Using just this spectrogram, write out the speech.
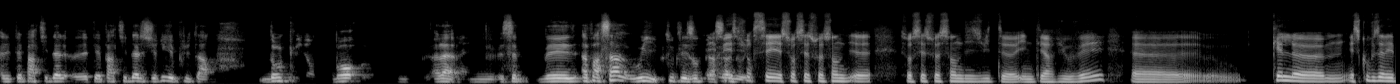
elle était partie d'Algérie et plus tard. Donc, bon, voilà. Mais à part ça, oui, toutes les autres personnes. sur, ces, sur, ces 70, euh, sur ces 78 euh, interviewés, euh, est-ce que vous avez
